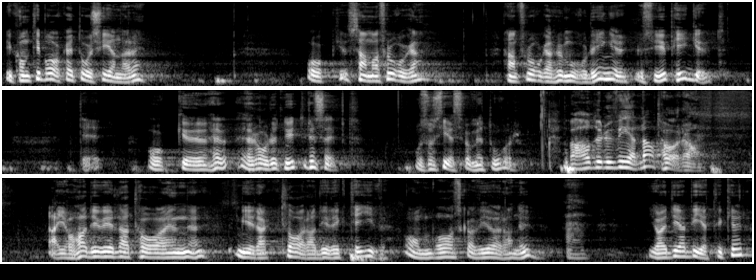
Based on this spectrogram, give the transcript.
Vi kom tillbaka ett år senare. Och samma fråga. Han frågar hur mår du Inger? Du ser ju pigg ut. Det. Och eh, här, här har du ett nytt recept. Och så ses vi om ett år. Vad hade du velat höra? Ja, jag hade velat ha en eh, mera klara direktiv om vad ska vi göra nu. Jag är diabetiker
